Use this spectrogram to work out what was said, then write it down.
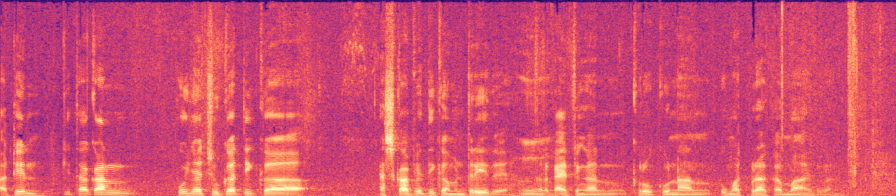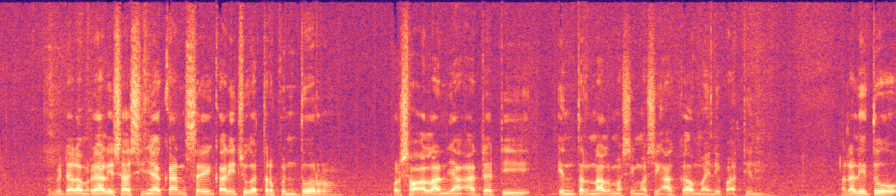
Pak Din, kita kan punya juga tiga SKB tiga menteri itu ya hmm. terkait dengan kerukunan umat beragama itu kan. Tapi dalam realisasinya kan sering kali juga terbentur persoalan yang ada di internal masing-masing agama ini Pak Din. Padahal itu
